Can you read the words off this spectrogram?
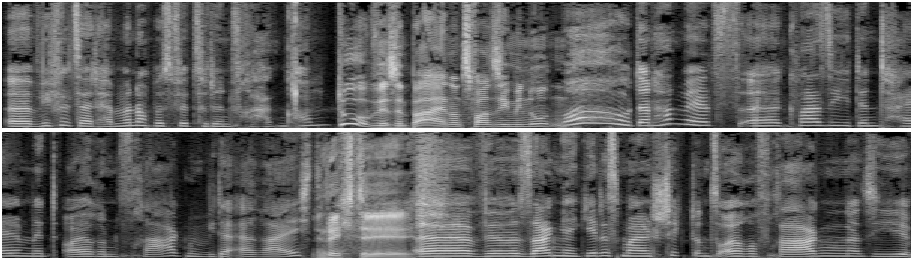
Äh, wie viel Zeit haben wir noch, bis wir zu den Fragen kommen? Du, wir sind bei 21 Minuten. Oh, dann haben wir jetzt äh, quasi den Teil mit euren Fragen wieder erreicht. Richtig. Äh, wir sagen ja jedes Mal, schickt uns eure Fragen. Sie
